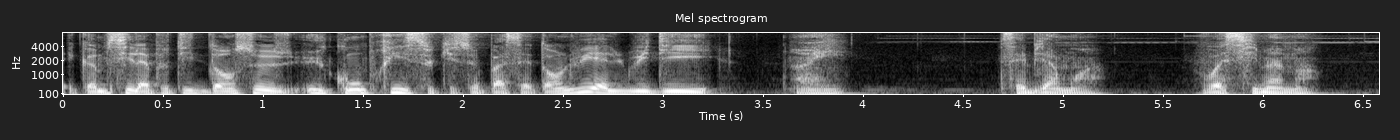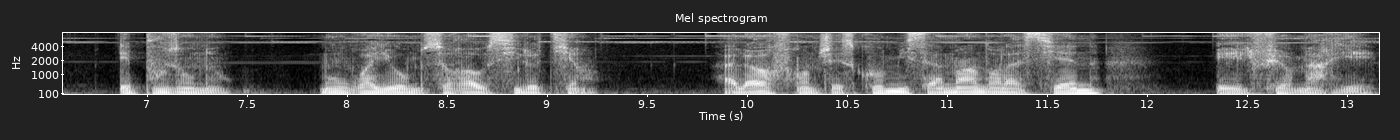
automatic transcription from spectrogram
et comme si la petite danseuse eût compris ce qui se passait en lui, elle lui dit ⁇ Oui, c'est bien moi, voici ma main, épousons-nous ⁇ mon royaume sera aussi le tien. Alors Francesco mit sa main dans la sienne et ils furent mariés.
